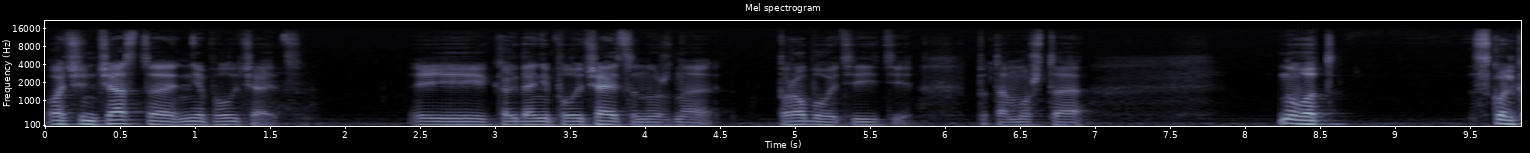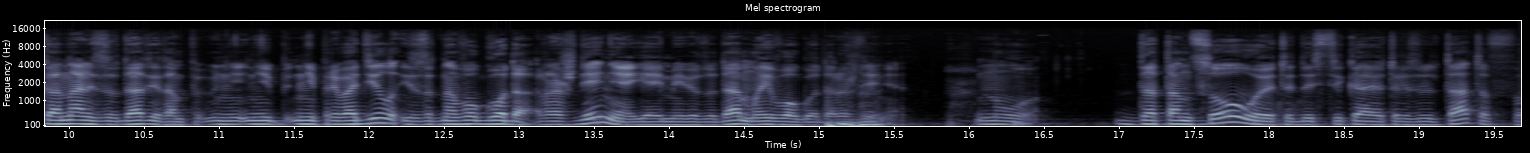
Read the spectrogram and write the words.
очень часто не получается. И когда не получается, нужно пробовать и идти. Потому что, ну вот, сколько анализов, да, я там не, не, не приводил, из одного года рождения, я имею в виду, да, моего года рождения, ну, дотанцовывают и достигают результатов э,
